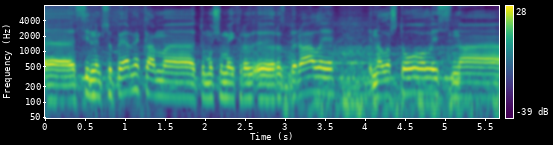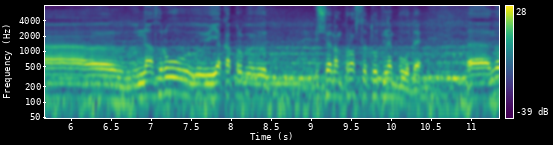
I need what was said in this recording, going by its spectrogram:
е, сильним суперником, е, тому що ми їх е, розбирали, налаштовувались на, на гру, яка що нам просто тут не буде. Ну,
